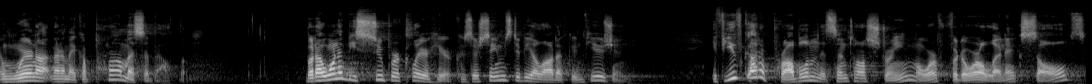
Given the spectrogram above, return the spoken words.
and we're not going to make a promise about them. But I want to be super clear here because there seems to be a lot of confusion. If you've got a problem that CentOS Stream or Fedora Linux solves,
